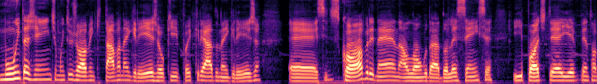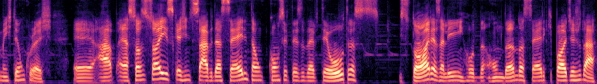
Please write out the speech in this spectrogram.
Muita gente, muito jovem que estava na igreja ou que foi criado na igreja, é, se descobre, né, ao longo da adolescência e pode ter aí, eventualmente, ter um crush. É, a- é só, só isso que a gente sabe da série, então com certeza deve ter outras histórias ali rondando a série que pode ajudar.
